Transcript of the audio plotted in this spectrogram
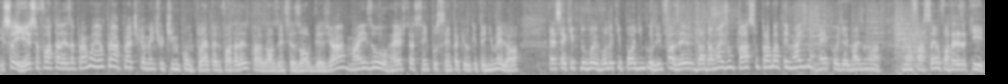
Isso aí, esse é o Fortaleza para amanhã, para praticamente o time completo aí do Fortaleza, com as ausências óbvias já, mas o resto é 100% aquilo que tem de melhor. Essa equipe do Voivoda que pode, inclusive, fazer, dar, dar mais um passo para bater mais um recorde aí, mais uma, uma façanha. O Fortaleza que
